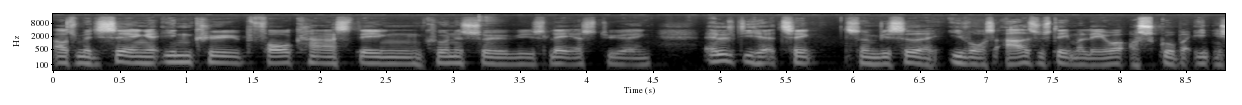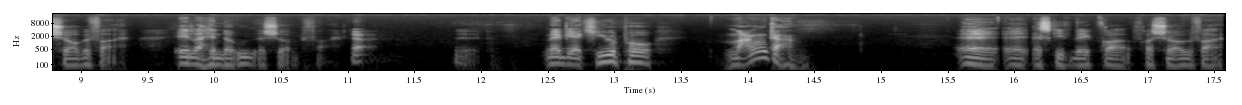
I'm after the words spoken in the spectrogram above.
automatisering af indkøb, forecasting, kundeservice, lagerstyring, alle de her ting, som vi sidder i vores eget system og laver og skubber ind i Shopify, eller henter ud af Shopify. Ja. Men vi har kigget på mange gange at, at, skifte væk fra, fra Shopify.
